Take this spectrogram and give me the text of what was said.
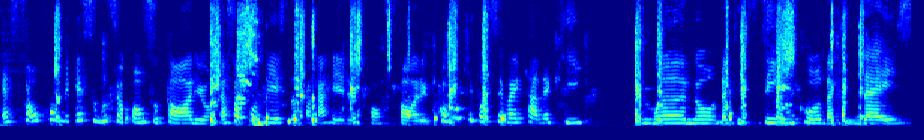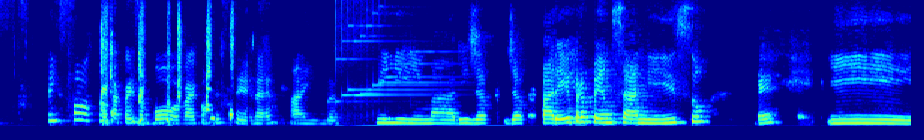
É só o começo do seu consultório, é só o começo da sua carreira de consultório. Como que você vai estar daqui um ano, daqui cinco, daqui dez? Pensou quanta coisa boa vai acontecer, né? Ainda. Sim, Mari, já, já parei para pensar nisso, né? E,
